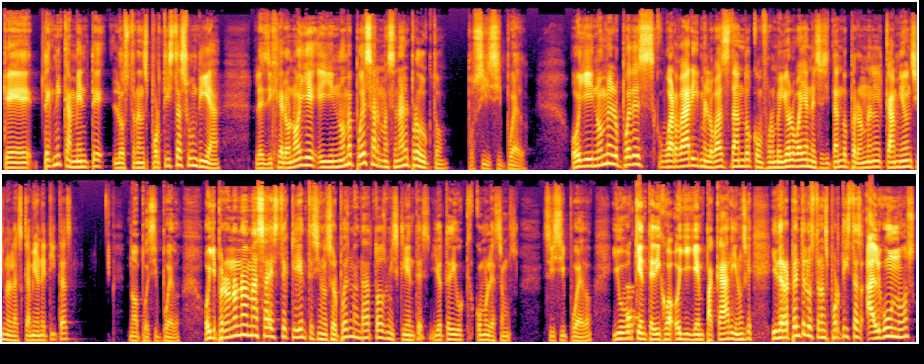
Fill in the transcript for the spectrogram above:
que técnicamente los transportistas un día les dijeron, oye, ¿y no me puedes almacenar el producto? Pues sí, sí puedo. Oye, ¿y no me lo puedes guardar y me lo vas dando conforme yo lo vaya necesitando, pero no en el camión, sino en las camionetitas? No, pues sí puedo. Oye, pero no nada más a este cliente, sino se lo puedes mandar a todos mis clientes. Y yo te digo, ¿cómo le hacemos? Sí, sí puedo. Y hubo quien te dijo, oye, y empacar y no sé qué. Y de repente los transportistas, algunos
